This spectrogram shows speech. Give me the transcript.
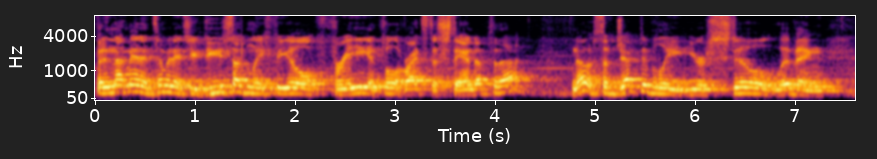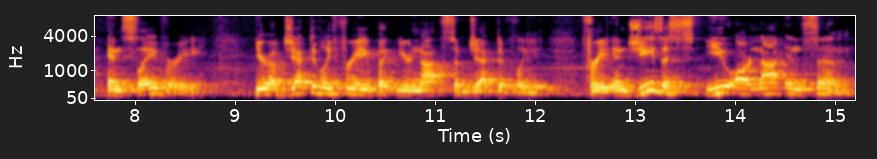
But in that man intimidates you, do you suddenly feel free and full of rights to stand up to that? No, subjectively, you're still living in slavery. You're objectively free, but you're not subjectively free. In Jesus, you are not in sin,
